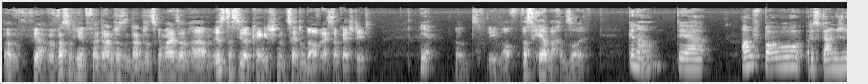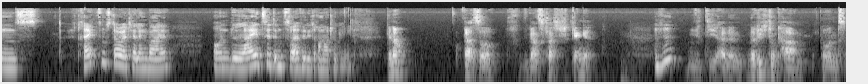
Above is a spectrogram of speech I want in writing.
Aber, ja, aber was auf jeden Fall Dungeons und Dungeons gemeinsam haben, ist, dass die Location im Zentrum der Aufmerksamkeit steht. ja, Und eben auch was hermachen soll. genau. Der Aufbau des Dungeons trägt zum Storytelling bei und leitet im Zweifel die Dramaturgie. Genau. Also ganz klassische Gänge, die halt eine Richtung haben. Und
